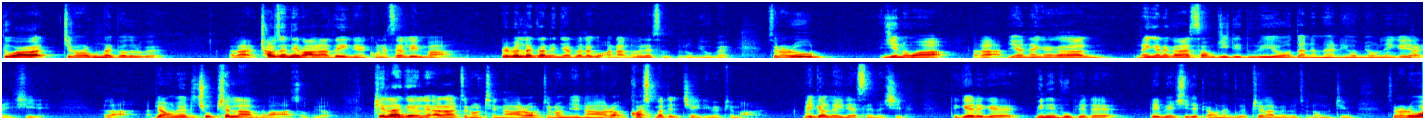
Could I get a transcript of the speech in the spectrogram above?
သူကကျွန်တော်ကခုနကပြောသလိုပဲဟလာ60နှစ်မှာအာနာသိန်းနဲ့84မှာဘယ်ဘက်လက်ကနေညာဘက်လက်ကိုအာနာလွှဲတဲ့ဆိုလိုမျိုးပဲကျွန်တော်တို့အရင်တော့ဟလာအပြန်နိုင်ငံက နိုင်ငံတကာစောင့်ကြည့်တဲ့သူတွေရောတန်တမန်တွေရောမျှော်လင့်ခဲ့ကြတယ်ရှိတယ်ဟလာအပြောင်းလဲတချို့ဖြစ်လာမလားဆိုပြီးတော့ဖြစ်လာခဲ့ရင်အဲ့ဒါကျွန်တော်ထင်တာကတော့ကျွန်တော်မြင်တာကတော့ cosmetic change တွေပဲဖြစ်မှာပဲ make up လိမ့်တဲ့အဆင့်ပဲရှိမယ်တကယ်တကယ် meaningful ဖြစ်တဲ့အဓိပ္ပာယ်ရှိတဲ့ပြောင်းလဲမှုတွေဖြစ်လာမယ်လို့ကျွန်တော်မထင်ဘူးကျွန်တော်တို့က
